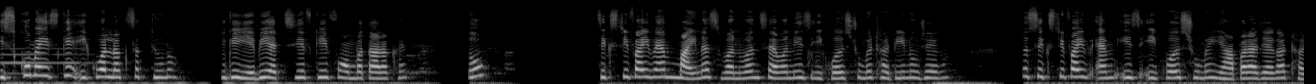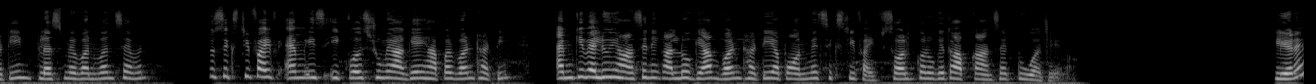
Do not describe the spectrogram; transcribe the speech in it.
इसको मैं इसके इक्वल रख सकती हूँ ना, क्योंकि ये भी एच सी एफ़ की फॉर्म बता रखा है तो sixty five m minus one one seven is equals to में थर्टीन हो जाएगा। तो sixty five m is equals to में यहाँ पर आ जाएगा थर्टीन प्लस में वन वन सेवन तो sixty five m is equals to में आ गया यहाँ पर वन थर्टी एम की वैल्यू यहाँ से निकाल लोगे आप वन थर्टी अपॉन में सिक्सटी फाइव। सॉल्व करोगे तो आपका आंसर टू आ जाएगा। क्लियर है?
